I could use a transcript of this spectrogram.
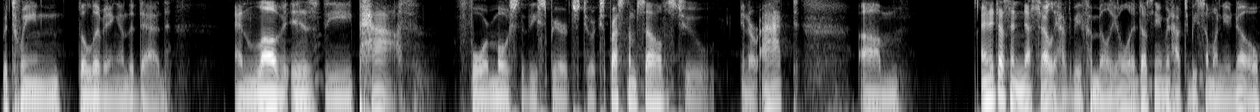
between the living and the dead, and love is the path for most of these spirits to express themselves, to interact. Um, and it doesn't necessarily have to be familial. It doesn't even have to be someone you know.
